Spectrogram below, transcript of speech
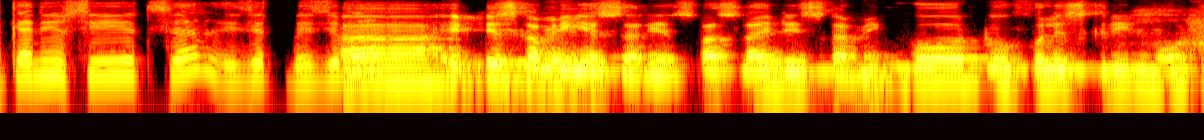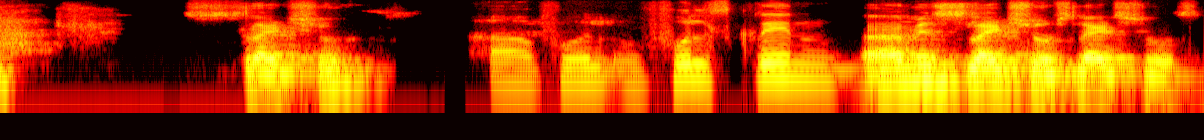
Can you see it, sir? Is it visible? Uh, it is coming, yes, sir. Yes, first slide is coming. Go to full screen mode. Slideshow. Uh, full full screen. Uh, mean slideshow, slideshows.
